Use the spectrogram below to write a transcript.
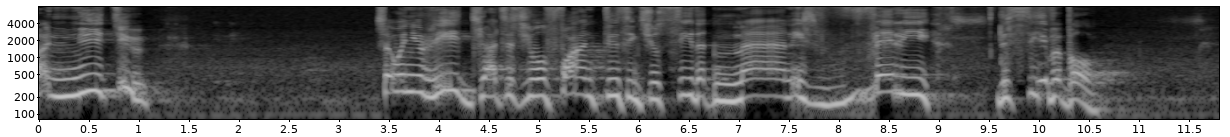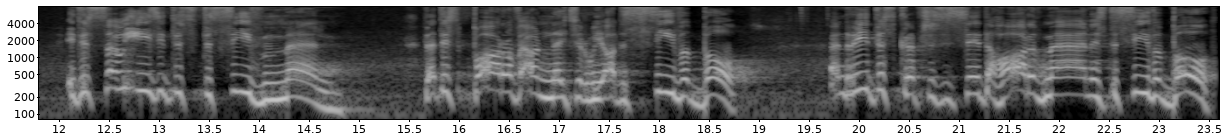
I need you. So when you read Judges, you will find two things. You'll see that man is very deceivable. It is so easy to deceive man. That is part of our nature. We are deceivable. And read the scriptures. It said, The heart of man is deceivable.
